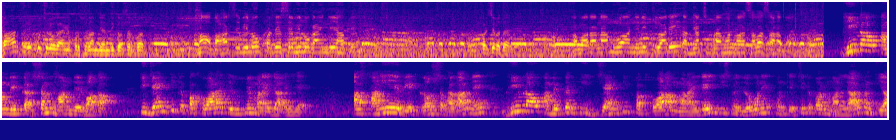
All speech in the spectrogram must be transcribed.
बाहर से भी कुछ लोग आएँगे परशुराम जयंती के अवसर पर? हाँ बाहर से भी लोग प्रदेश से भी लोग आएँगे यहाँ पे। परिचय बताया जाए। हमारा नाम हुआ अंजनी तिवारी अध्यक्ष ब्राह्मण महासभा साहबाद भीमराव अंबेडकर संविधान निर्माता की जयंती के पखवाड़ा के रूप में मनाई जा रही है। स्थानीय रेड क्रॉस सभागार में भीमराव अंबेडकर की जयंती पखवाड़ा मनाई गई, जिसमें लोगों ने उनके चित्र पर माल्यार्पण किया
